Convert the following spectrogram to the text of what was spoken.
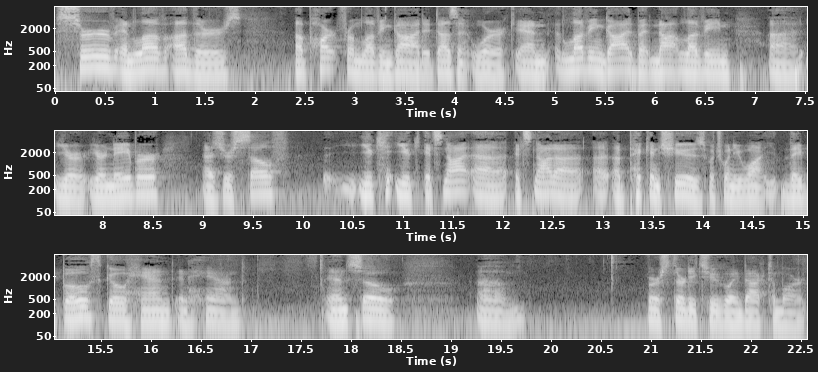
serve and love others apart from loving God. It doesn't work. And loving God, but not loving uh, your, your neighbor as yourself, you can you it's not a it's not a, a, pick and choose which one you want. They both go hand in hand, and so, um, verse thirty two, going back to Mark.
